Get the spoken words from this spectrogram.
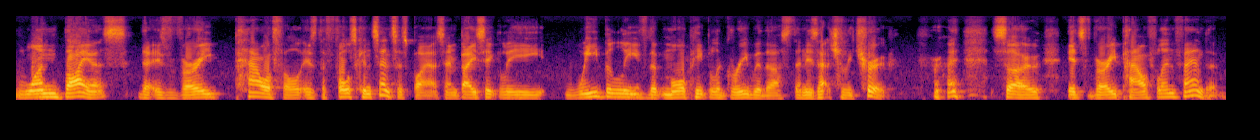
one bias that is very powerful is the false consensus bias. And basically we believe that more people agree with us than is actually true right? So it's very powerful in fandom.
